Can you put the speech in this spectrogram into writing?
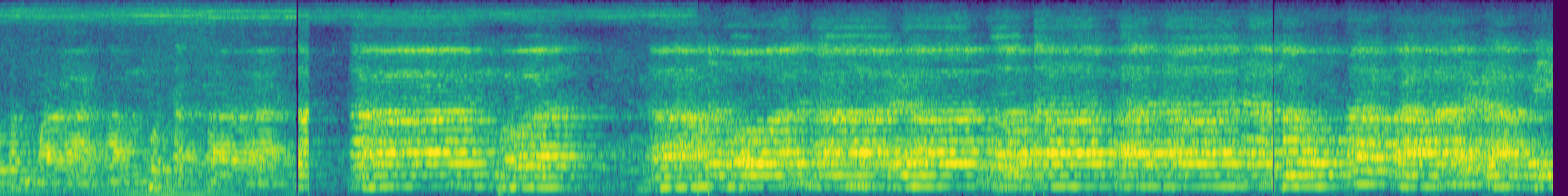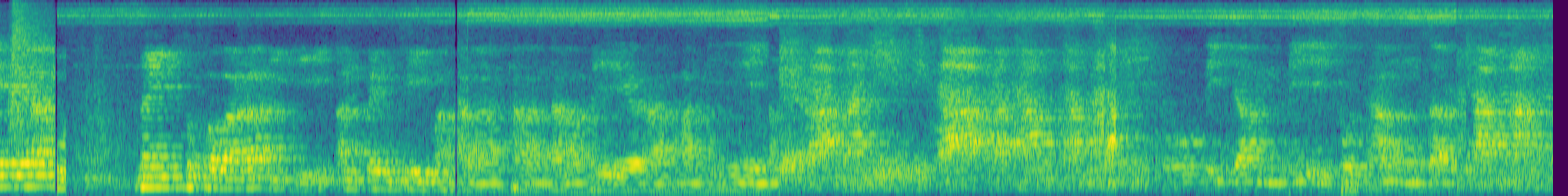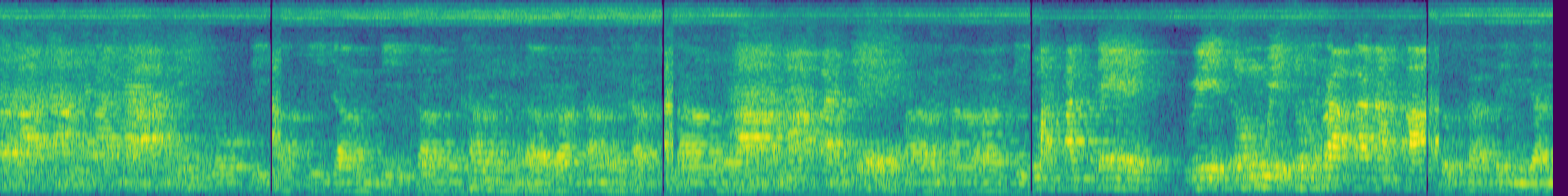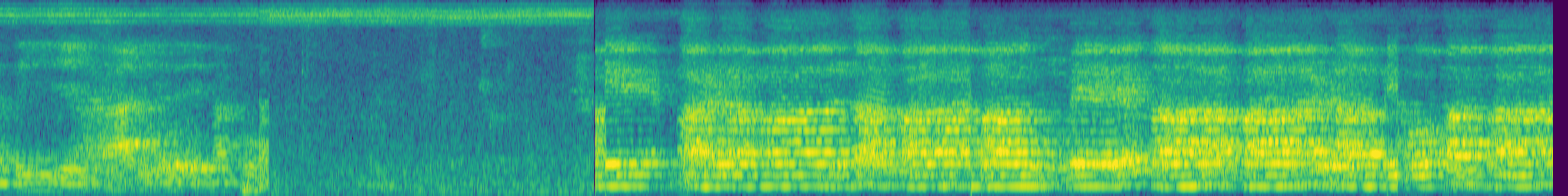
สัมมาสัมพุทธัสสะ ในสุภวาระอิทีอันเป็นทีมหาทานาเทรามณีเทรามณีสิกขาพระธรรมสมาธิทุติยมีพุทธังสรธรรมังสรณังปัจจามีทุติยมีสังฆังตรณังกัปตังธรรมปันเตปานาติปันเตวิสุงวิสุงราคะนังคา ขติยันติอาดิเรนักภูเอปารามาตาปาปังเมตตาปารามิโอปา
